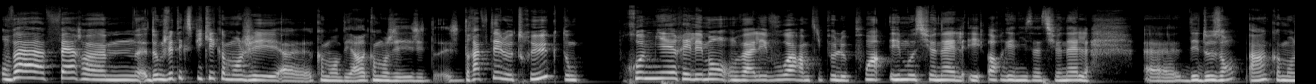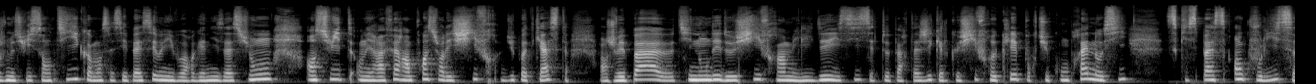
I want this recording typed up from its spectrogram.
On va faire euh, donc je vais t'expliquer comment j'ai euh, comment dire comment j'ai drafté le truc. Donc premier élément, on va aller voir un petit peu le point émotionnel et organisationnel euh, des deux ans, hein, comment je me suis sentie, comment ça s'est passé au niveau organisation. Ensuite, on ira faire un point sur les chiffres du podcast. Alors, je vais pas euh, t'inonder de chiffres, hein, mais l'idée ici, c'est de te partager quelques chiffres clés pour que tu comprennes aussi ce qui se passe en coulisses.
